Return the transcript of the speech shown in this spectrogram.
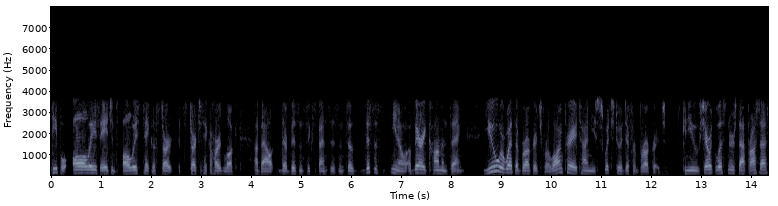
people always agents always take a start start to take a hard look about their business expenses, and so this is you know a very common thing you were with a brokerage for a long period of time. You switched to a different brokerage. Can you share with the listeners that process?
